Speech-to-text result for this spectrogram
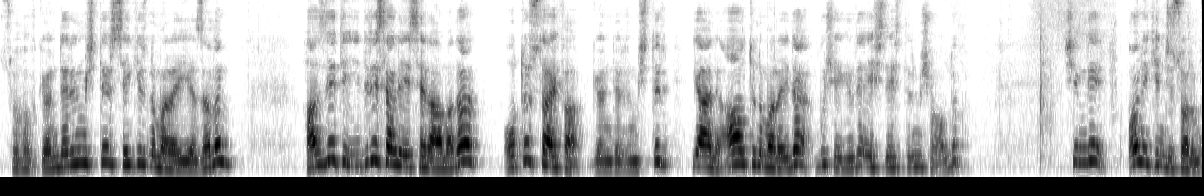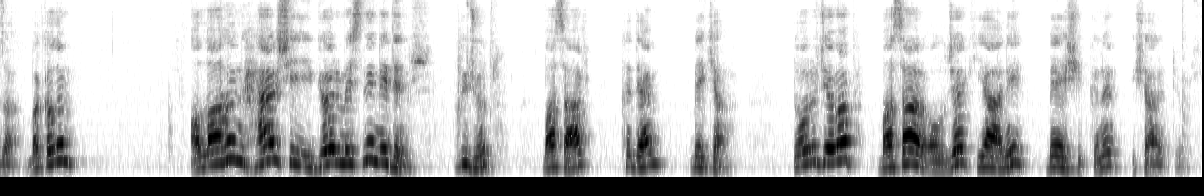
suhuf gönderilmiştir. 8 numarayı yazalım. Hz. İdris Aleyhisselam'a da 30 sayfa gönderilmiştir. Yani 6 numarayı da bu şekilde eşleştirmiş olduk. Şimdi 12. sorumuza bakalım. Allah'ın her şeyi görmesine ne denir? Vücut, basar, kıdem, beka. Doğru cevap basar olacak. Yani B şıkkını işaretliyoruz.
